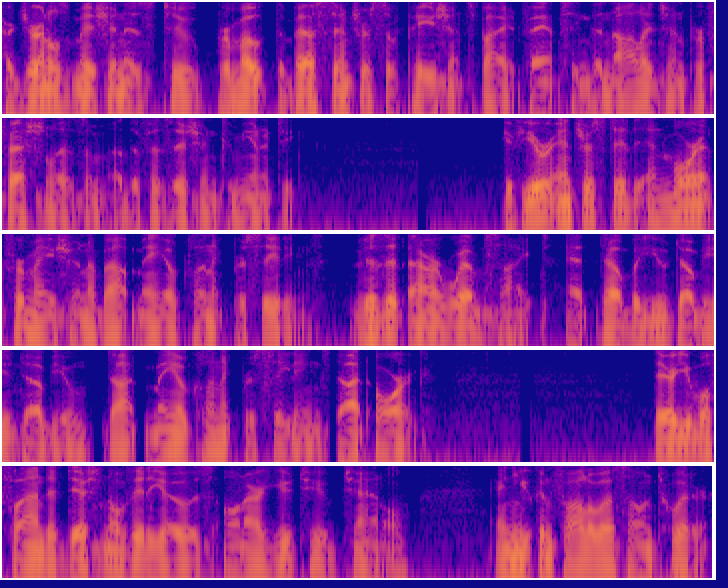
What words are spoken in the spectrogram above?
Our journal's mission is to promote the best interests of patients by advancing the knowledge and professionalism of the physician community. If you're interested in more information about Mayo Clinic proceedings, visit our website at www.mayoclinicproceedings.org. There you will find additional videos on our YouTube channel, and you can follow us on Twitter.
